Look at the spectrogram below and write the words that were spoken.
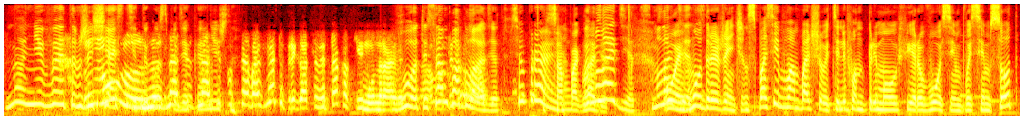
Ну, не в этом же ну, счастье ты, ну, господи, значит, конечно. Значит, пускай возьмет и приготовит так, как ему нравится. Вот, и а сам вот погладит. Все правильно. Сам погладит. Ну, молодец, молодец. Ой, мудрая женщина. Спасибо вам большое. Телефон прямого эфира 8 800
